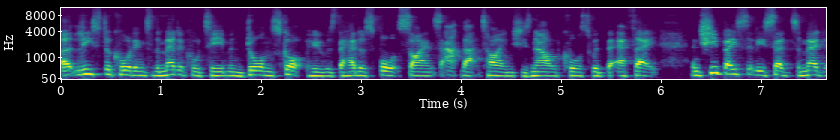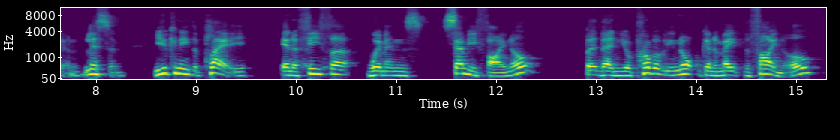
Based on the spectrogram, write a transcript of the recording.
at least according to the medical team, and Dawn Scott, who was the head of sports science at that time. She's now, of course, with the FA. And she basically said to Megan, listen, you can either play in a FIFA women's semi final but then you're probably not going to make the final,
